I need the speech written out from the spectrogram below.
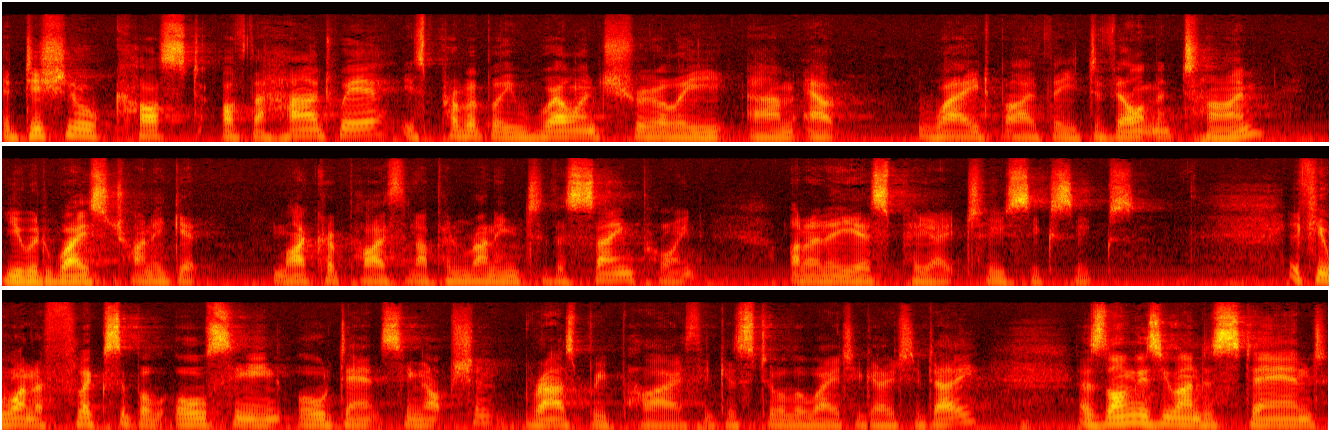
additional cost of the hardware is probably well and truly um, outweighed by the development time you would waste trying to get MicroPython up and running to the same point on an ESP8266. If you want a flexible all singing, all dancing option, Raspberry Pi I think is still the way to go today. As long as you understand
